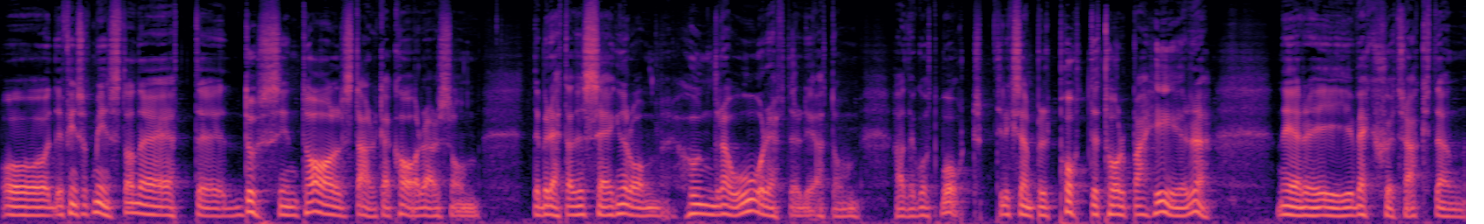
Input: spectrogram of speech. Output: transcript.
Och det finns åtminstone ett eh, dussintal starka karar som det berättades sägner om hundra år efter det att de hade gått bort. Till exempel Pottetorpa Here nere i Växjötrakten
